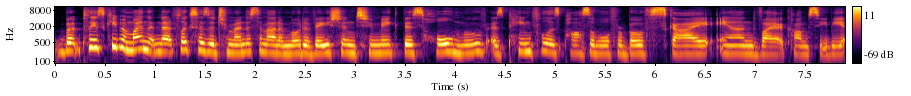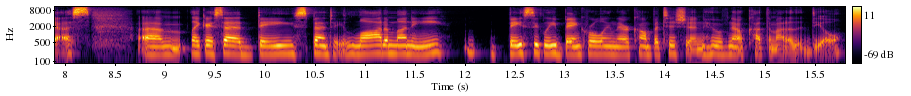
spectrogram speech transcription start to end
but please keep in mind that Netflix has a tremendous amount of motivation to make this whole move as painful as possible for both Sky and Viacom CBS. Um, like I said, they spent a lot of money basically bankrolling their competition who have now cut them out of the deal.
